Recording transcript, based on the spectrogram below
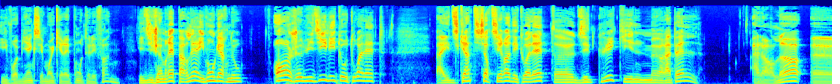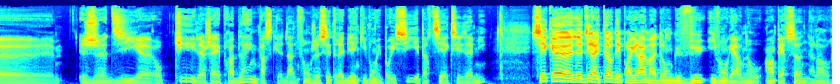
il voit bien que c'est moi qui réponds au téléphone. Il dit, j'aimerais parler à Yvon Garneau. Oh, je lui dis, il est aux toilettes. Ben, il dit, quand il sortira des toilettes, euh, dites-lui qu'il me rappelle. Alors là, euh, je dis, OK, là, j'ai un problème parce que dans le fond, je sais très bien qu'Yvon n'est pas ici, il est parti avec ses amis c'est que le directeur des programmes a donc vu Yvon Garneau en personne. Alors,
